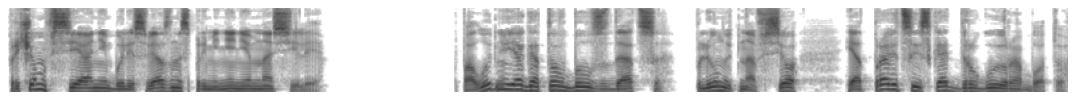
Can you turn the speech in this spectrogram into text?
причем все они были связаны с применением насилия. Полудню я готов был сдаться, плюнуть на все и отправиться искать другую работу.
